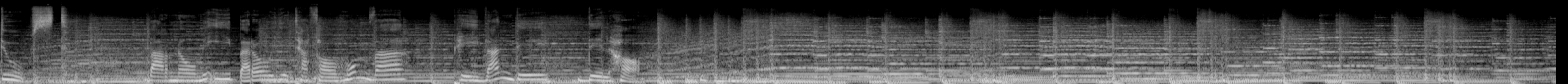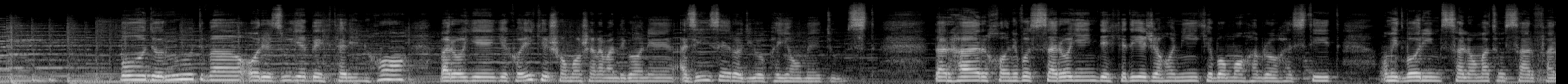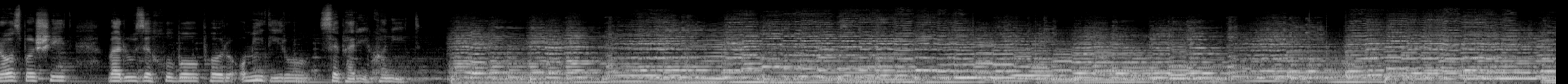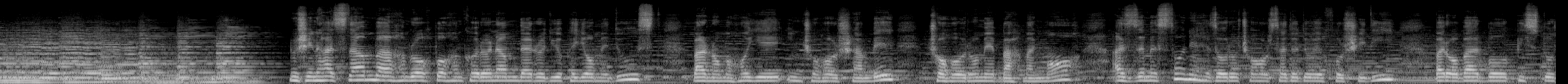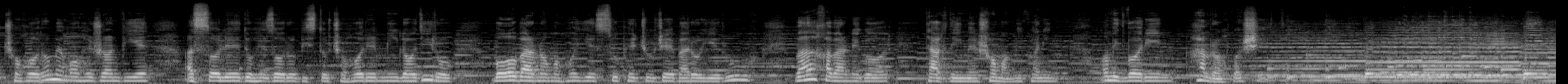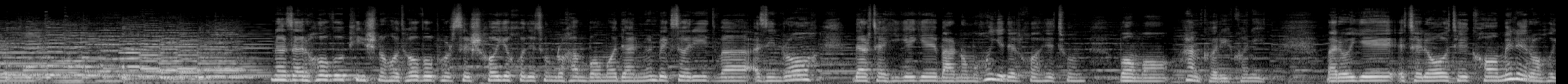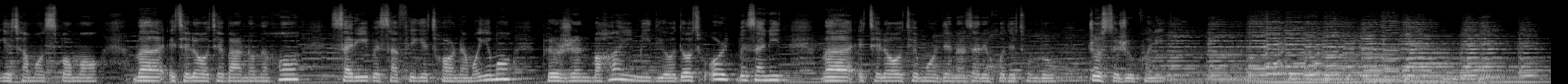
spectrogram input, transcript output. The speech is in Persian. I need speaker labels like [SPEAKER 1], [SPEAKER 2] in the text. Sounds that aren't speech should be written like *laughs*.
[SPEAKER 1] دوست. برنامه ای برای تفاهم و پیوند دلها.
[SPEAKER 2] با درود و آرزوی بهترین ها برای یکایی که شما شنوندگان عزیز رادیو پیام دوست. در هر خانه و سرای این دهکده جهانی که با ما همراه هستید امیدواریم سلامت و سرفراز باشید و روز خوب و پر امیدی رو سپری کنید. نوشین هستم و همراه با همکارانم در رادیو پیام دوست برنامه های این چهار شنبه چهارم بهمن ماه از زمستان 1402 خورشیدی برابر با 24 ماه ژانویه از سال 2024 میلادی رو با برنامه های سوپ جوجه برای روح و خبرنگار تقدیم شما می کنیم امیدواریم همراه باشید. نظرها و پیشنهادها و پرسشهای خودتون رو هم با ما در میون بگذارید و از این راه در تهیه برنامه های دلخواهتون با ما همکاری کنید. برای اطلاعات کامل راه های تماس با ما و اطلاعات برنامه ها سریع به صفحه تارنمای ما persianbahaimedia.org بزنید و اطلاعات مورد نظر خودتون رو جستجو کنید.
